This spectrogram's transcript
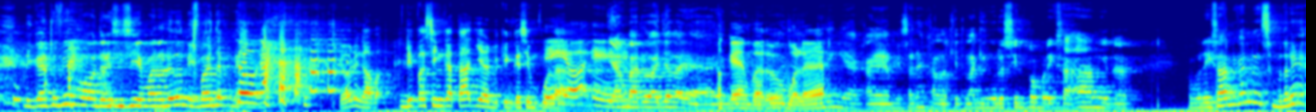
Negatifnya mau dari sisi yang mana dulu nih? Banyak nih. Tuh kan. ya udah nggak apa dipersingkat aja bikin kesimpulan Iya, eh. Yang baru aja lah ya. Oke, yang baru boleh. Ya kayak misalnya kalau kita lagi ngurusin pemeriksaan gitu. Pemeriksaan kan sebenarnya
